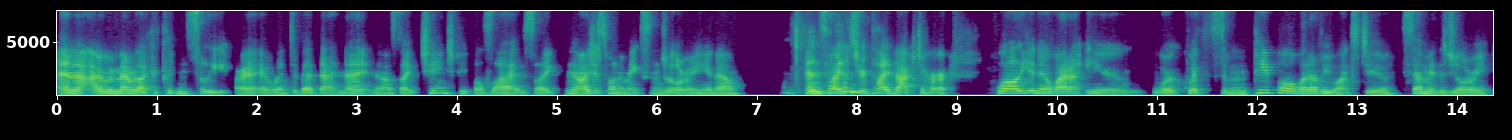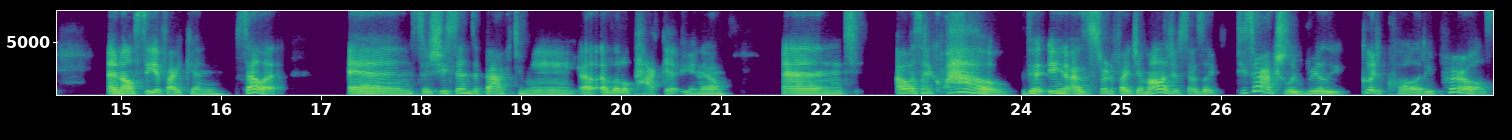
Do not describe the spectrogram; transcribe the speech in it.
And I remember like I couldn't sleep. I, I went to bed that night and I was like, change people's lives. Like, no, I just want to make some jewelry, you know? And so I just replied back to her, well, you know, why don't you work with some people, whatever you want to do, send me the jewelry and I'll see if I can sell it. And so she sends it back to me, a, a little packet, you know, and I was like, wow, the, you know, as a certified gemologist, I was like, these are actually really good quality pearls.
